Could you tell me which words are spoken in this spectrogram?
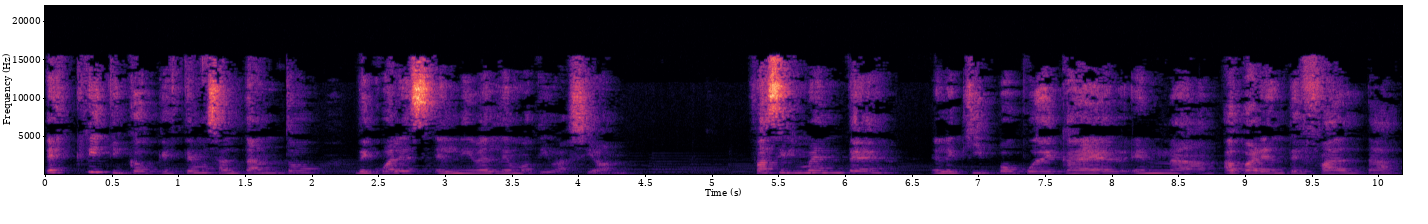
es crítico que estemos al tanto de cuál es el nivel de motivación. Fácilmente el equipo puede caer en una aparente falta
